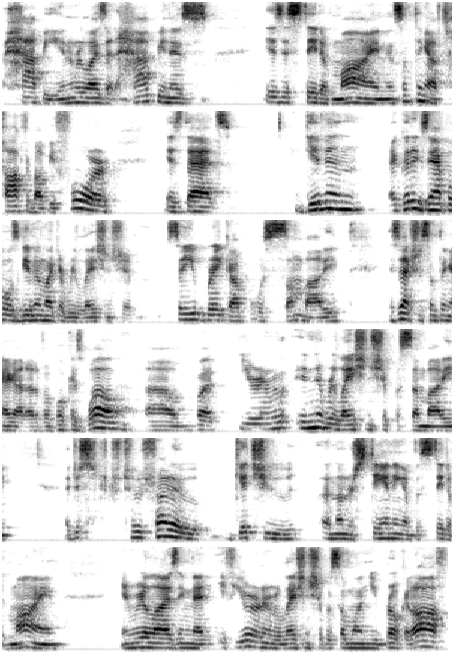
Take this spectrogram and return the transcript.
happy and realize that happiness is a state of mind. And something I've talked about before is that given a good example is given like a relationship. Say you break up with somebody it's actually something I got out of a book as well. Uh, but you're in, in, a relationship with somebody, and just to try to get you an understanding of the state of mind and realizing that if you're in a relationship with someone, you broke it off,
